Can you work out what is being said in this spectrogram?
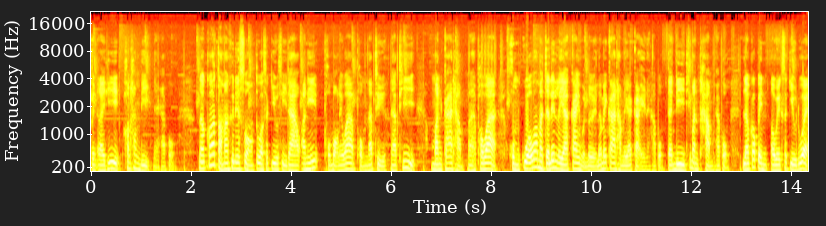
เป็นอะไรที่ค่อนข้างดีนะครับผม แล้วก็ต่อมาคือในส่วนของตัวสกิลสีดาว อันนี้ผมบอกเลยว่าผมนับถือนะครับที่มันกล้าทำนะครับเพราะว่าผมกลัวว่ามันจะเล่นระยะใกล้หมดเลย แล้วไม่กล้าทำระยะไกลนะครับผมแต่ดีที่มันทำครับผม แล้วก็เป็น awake skill ด้วย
